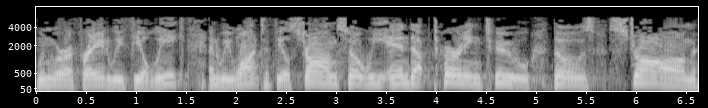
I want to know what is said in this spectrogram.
When we're afraid, we feel weak and we want to feel strong, so we end up turning to those strong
